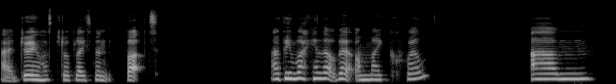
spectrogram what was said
uh, doing hospital placement, but I've been working a little bit on my quilt. Um.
